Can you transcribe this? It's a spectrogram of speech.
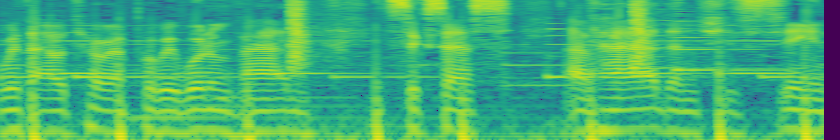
without her, I probably wouldn't have had the success I've had. And she's seen,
